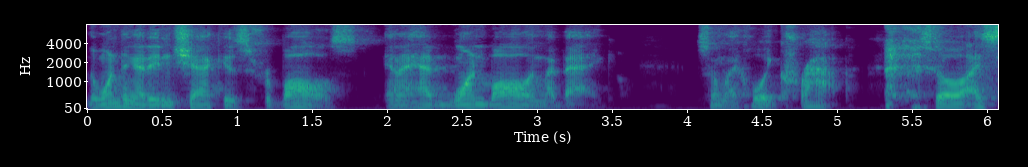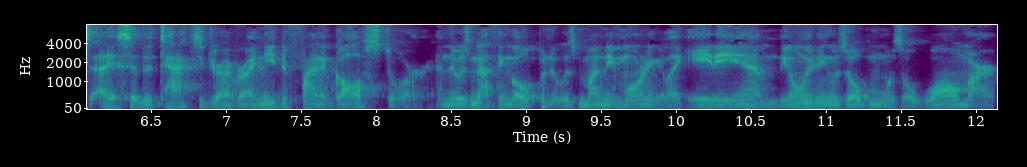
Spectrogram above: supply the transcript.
the one thing I didn't check is for balls, and I had one ball in my bag. So I'm like, holy crap. So I said to the taxi driver, I need to find a golf store. And there was nothing open. It was Monday morning at like 8 a.m. The only thing that was open was a Walmart.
